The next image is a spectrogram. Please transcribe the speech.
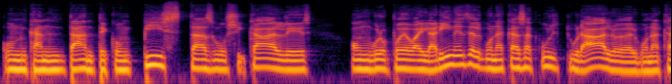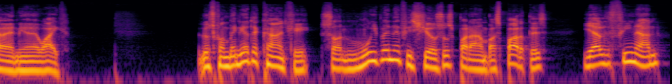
un cantante con pistas musicales, o un grupo de bailarines de alguna casa cultural o de alguna academia de baile. Los convenios de canje son muy beneficiosos para ambas partes y al final,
